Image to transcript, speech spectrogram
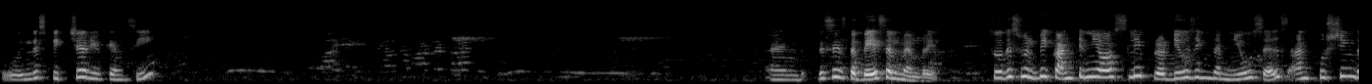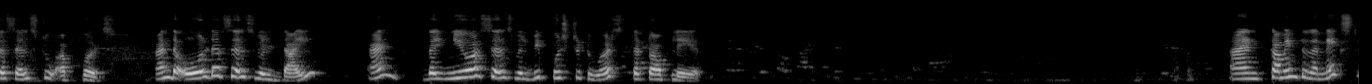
So in this picture, you can see and this is the basal membrane. So this will be continuously producing the new cells and pushing the cells to upwards. And the older cells will die and the newer cells will be pushed towards the top layer. And coming to the next,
